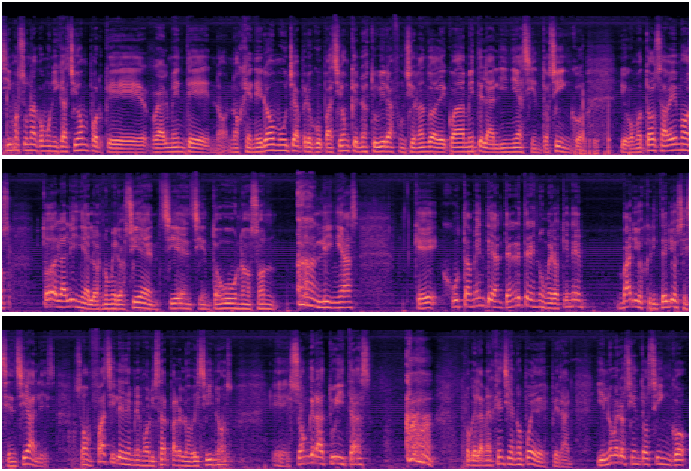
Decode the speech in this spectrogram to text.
hicimos una comunicación porque realmente no, nos generó mucha preocupación que no estuviera funcionando adecuadamente la línea 105. Y como todos sabemos, toda la línea, los números 100, 100, 101, son líneas que justamente al tener tres números tienen varios criterios esenciales. Son fáciles de memorizar para los vecinos, eh, son gratuitas, porque la emergencia no puede esperar. Y el número 105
